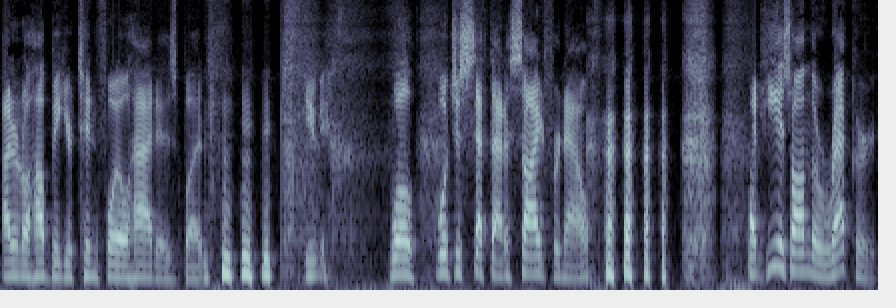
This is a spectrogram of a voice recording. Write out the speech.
I don't know how big your tinfoil hat is, but you, well, we'll just set that aside for now. but he is on the record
